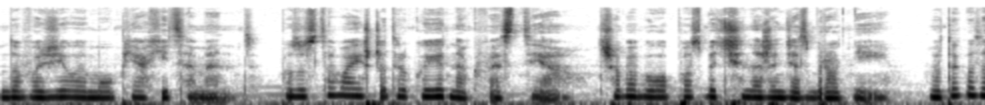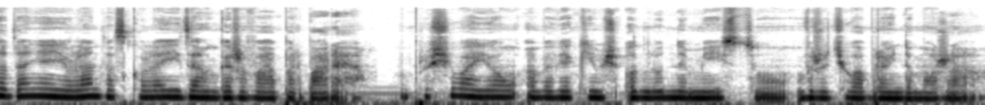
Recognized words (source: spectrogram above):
dowoziły mu piach i cement. Pozostała jeszcze tylko jedna kwestia. Trzeba było pozbyć się narzędzia zbrodni. Do tego zadania Jolanta z kolei zaangażowała Barbarę. Poprosiła ją, aby w jakimś odludnym miejscu wyrzuciła broń do morza.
